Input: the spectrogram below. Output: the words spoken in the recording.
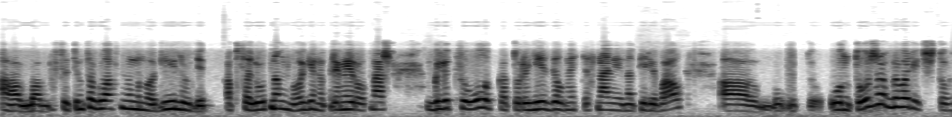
А с этим согласны многие люди, абсолютно многие. Например, вот наш глюциолог, который ездил вместе с нами на перевал, а, он тоже говорит, что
